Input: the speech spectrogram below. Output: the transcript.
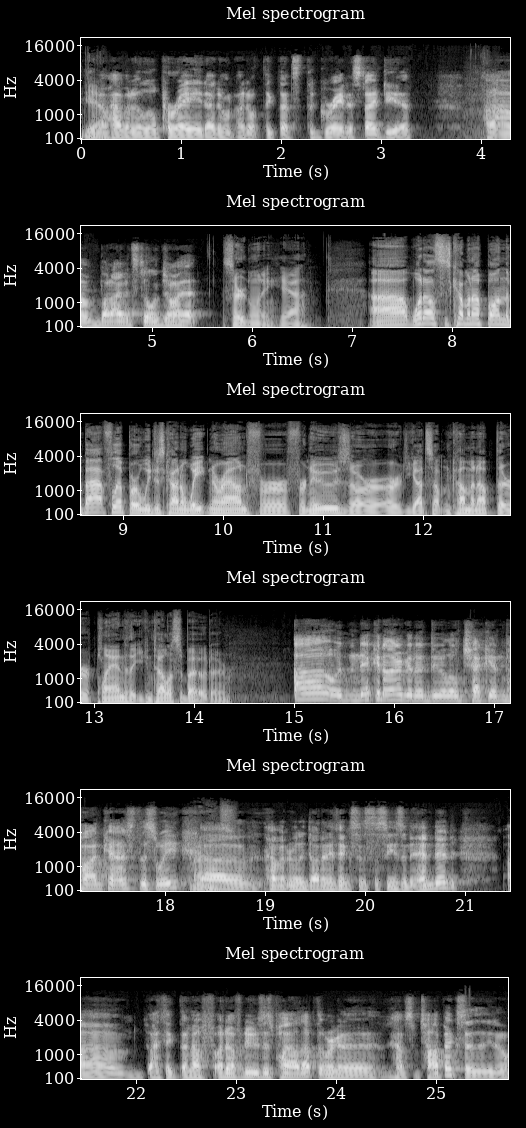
you Yeah. know, having a little parade, I don't, I don't think that's the greatest idea. Um, but I would still enjoy it. Certainly, yeah. Uh, what else is coming up on the bat flip? Or are we just kind of waiting around for, for news, or, or you got something coming up that are planned that you can tell us about? Or Uh, Nick and I are going to do a little check-in podcast this week. Nice. Uh, haven't really done anything since the season ended. Um, I think enough enough news is piled up that we're going to have some topics. Uh, you know,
